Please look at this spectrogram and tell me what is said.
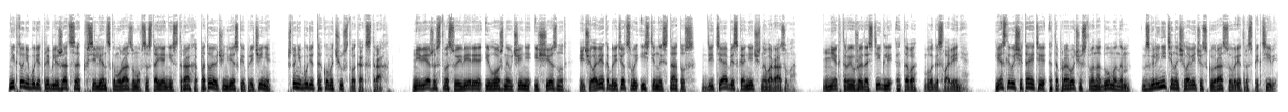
никто не будет приближаться к вселенскому разуму в состоянии страха по той очень веской причине, что не будет такого чувства, как страх. Невежество, суеверие и ложные учения исчезнут, и человек обретет свой истинный статус – дитя бесконечного разума. Некоторые уже достигли этого благословения. Если вы считаете это пророчество надуманным, взгляните на человеческую расу в ретроспективе.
